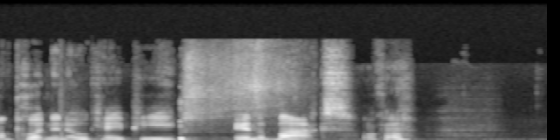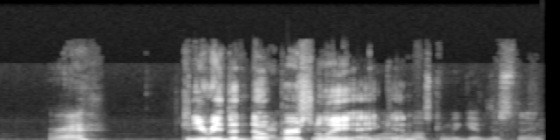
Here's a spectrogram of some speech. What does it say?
I'm putting an OKP in the box. Okay. All right. Can you read the note Right, personally? Yeah, you what, can. what else can we give this thing?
